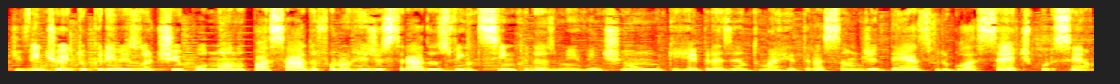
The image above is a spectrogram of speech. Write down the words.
De 28 crimes do tipo, no ano passado foram registrados 25 em 2021, o que representa uma retração de 10,7%.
